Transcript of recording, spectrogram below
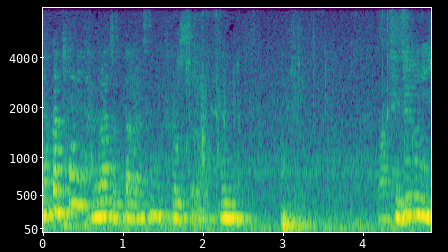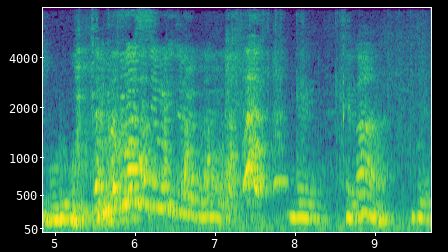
약간 톤이 달라졌다는 생각이 들었어요. 네. 아, 제 질문인지 모르고 틀려진 질문인 줄 알고. 근데 제가 이제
